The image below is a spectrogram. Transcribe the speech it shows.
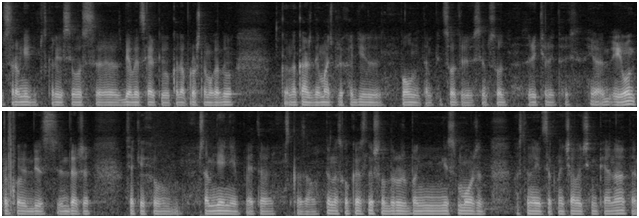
сравнить, скорее всего, с, э, с Белой Церковью, когда в прошлом году на каждый матч приходили полный там 500 или 700 зрителей. То есть я, и он такой без даже всяких э, сомнений это сказал. И, насколько я слышал, дружба не сможет остановиться к началу чемпионата.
